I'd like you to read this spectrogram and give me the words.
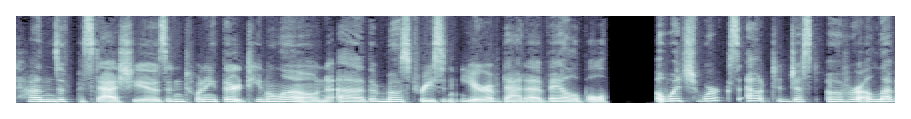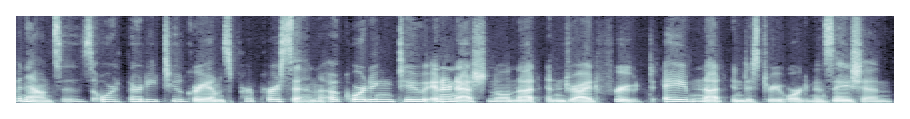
tons of pistachios in 2013 alone, uh, the most recent year of data available, Uh, which works out to just over 11 ounces or 32 grams per person, according to International Nut and Dried Fruit, a nut industry organization.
